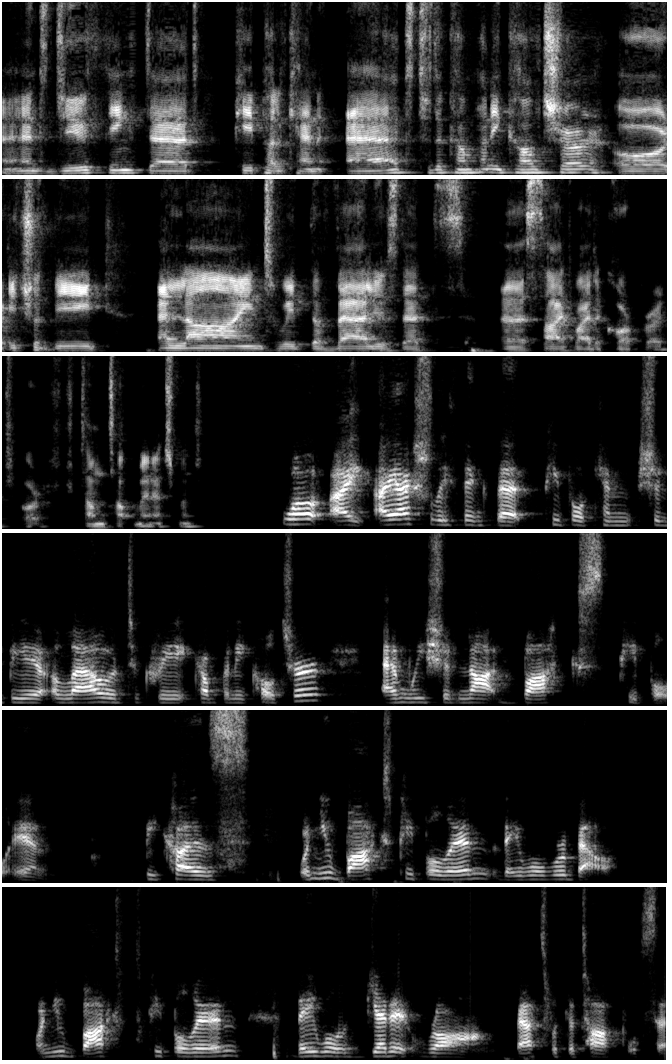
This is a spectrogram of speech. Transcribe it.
And do you think that people can add to the company culture or it should be aligned with the values that's uh, set by the corporate or some top management? Well, I, I actually think that people can should be allowed to create company culture and we should not box people in because when you box people in, they will rebel. When you box people in, they will get it wrong. That's what the top will say.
